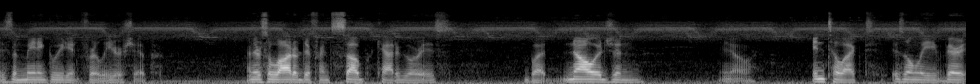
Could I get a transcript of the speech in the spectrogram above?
is the main ingredient for leadership. And there's a lot of different subcategories but knowledge and you know intellect is only very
